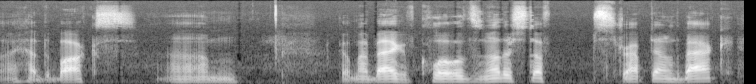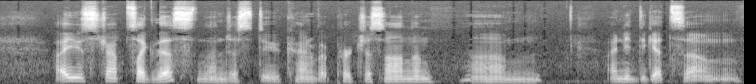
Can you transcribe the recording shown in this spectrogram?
I had the box. Um, got my bag of clothes and other stuff strapped down to the back. I use straps like this and then just do kind of a purchase on them. Um, I need to get some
